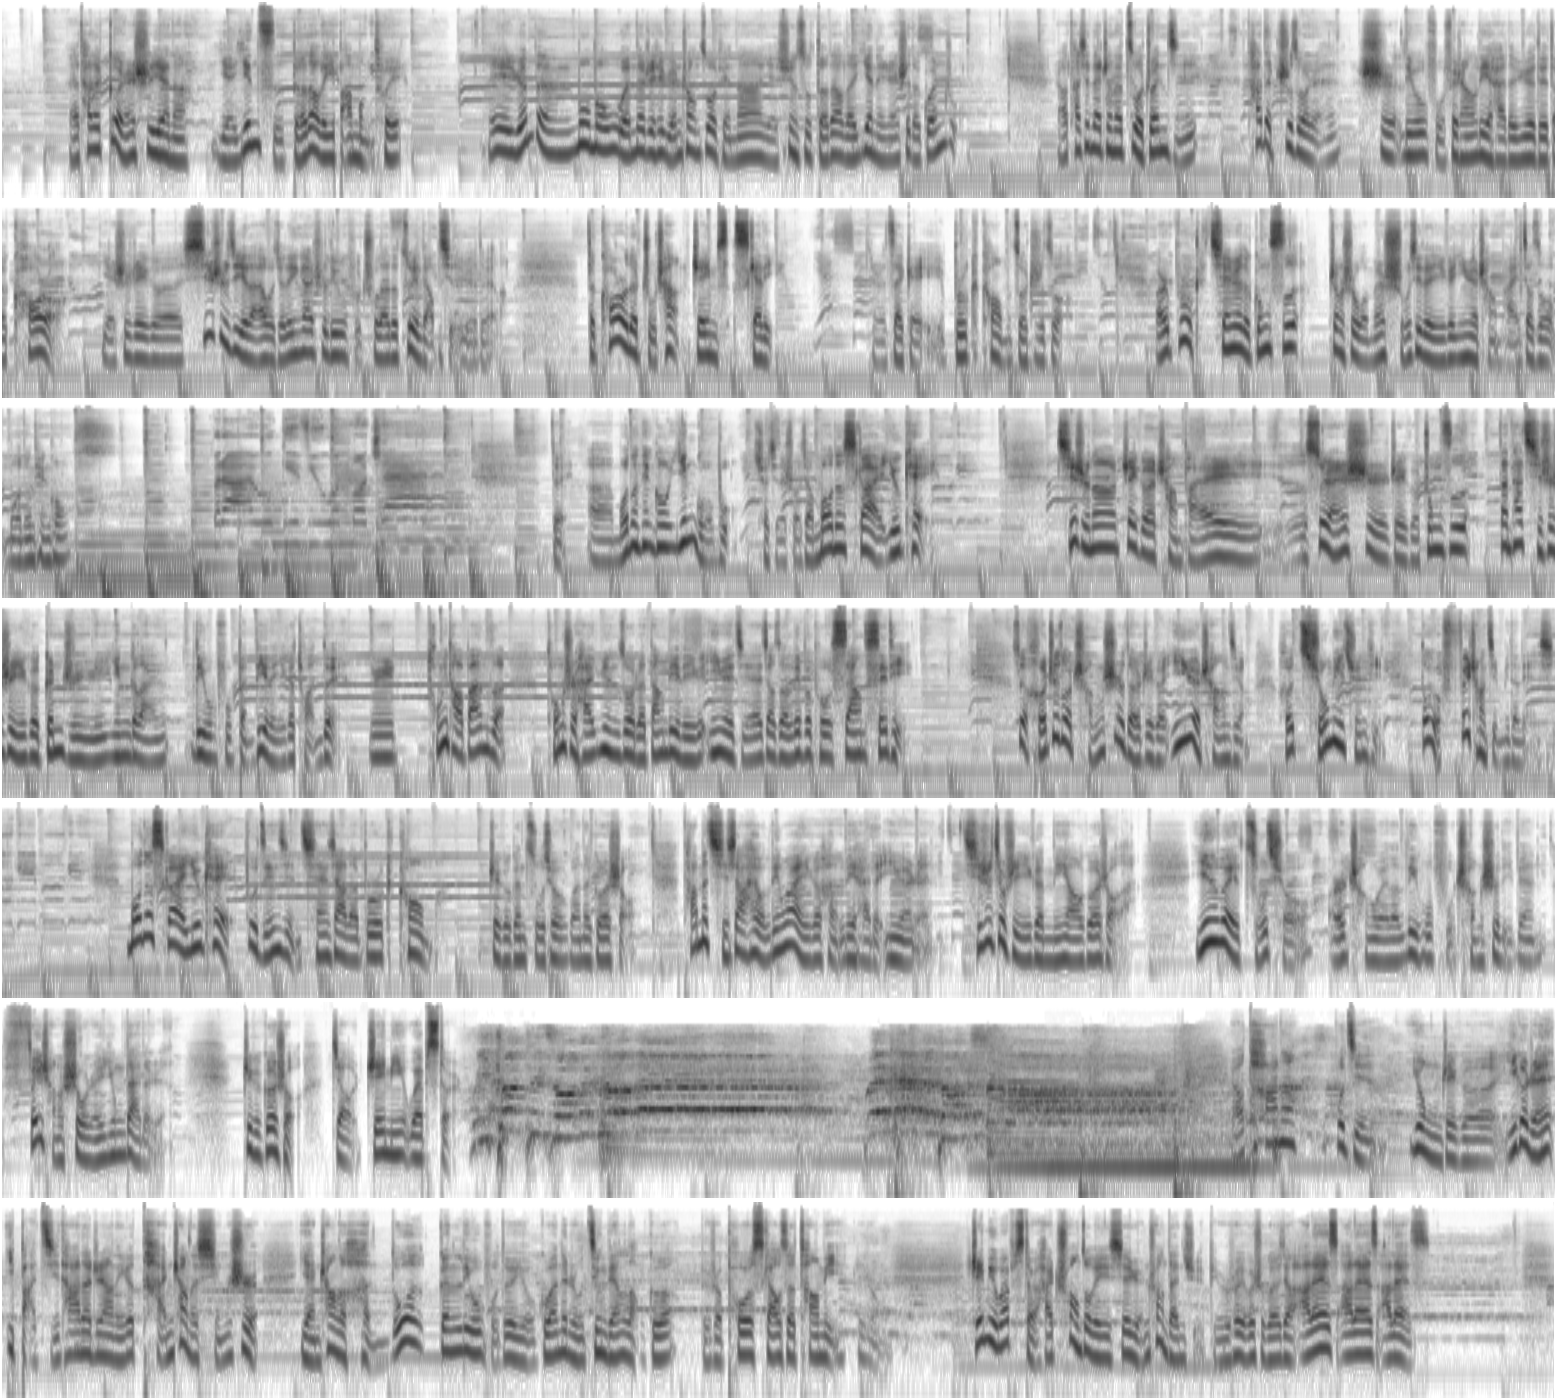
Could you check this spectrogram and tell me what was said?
呃，他的个人事业呢，也因此得到了一把猛推。诶，原本默默无闻的这些原创作品呢，也迅速得到了业内人士的关注。然后他现在正在做专辑，他的制作人是利物浦非常厉害的乐队的 Coral，也是这个新世纪以来，我觉得应该是利物浦出来的最了不起的乐队了。The Coral 的主唱 James Skelly 就是在给 Brooke Combe 做制作，而 Brooke 签约的公司正是我们熟悉的一个音乐厂牌，叫做摩登天空。But I will give you one more chance. 对，呃，摩登天空英国部，确切的说叫 Modern Sky UK。其实呢，这个厂牌、虽然是这个中资，但它其实是一个根植于英格兰利物浦本地的一个团队，因为同一套班子，同时还运作着当地的一个音乐节，叫做 Liverpool Sound City。所以和这座城市的这个音乐场景和球迷群体都有非常紧密的联系。Modern Sky UK 不仅仅签下了 Brooke Combe 这个跟足球有关的歌手，他们旗下还有另外一个很厉害的音乐人，其实就是一个民谣歌手了。因为足球而成为了利物浦城市里边非常受人拥戴的人。这个歌手叫 Jamie Webster。然后他呢，不仅用这个一个人一把吉他的这样的一个弹唱的形式，演唱了很多跟利物浦队有关的这种经典老歌，比如说 Paul Scouser Tommy 这种。Jamie Webster 还创作了一些原创单曲，比如说有一首歌叫 Alice Alice Alice。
